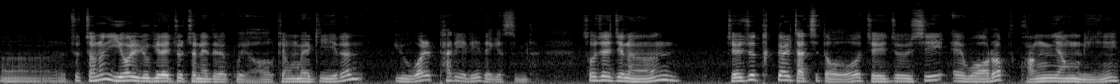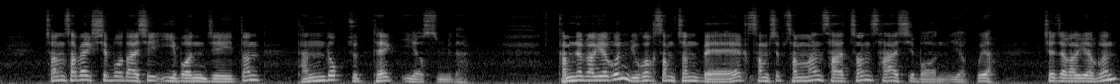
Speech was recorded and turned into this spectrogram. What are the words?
어, 추천은 2월 6일에 추천해 드렸고요. 경매 기일은 6월 8일이 되겠습니다. 소재지는 제주특별자치도 제주시 애월읍 광영리 1415-2번지에 있던 단독주택이었습니다. 감정 가격은 6억 3,133만 4,040원이었고요. 최저 가격은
